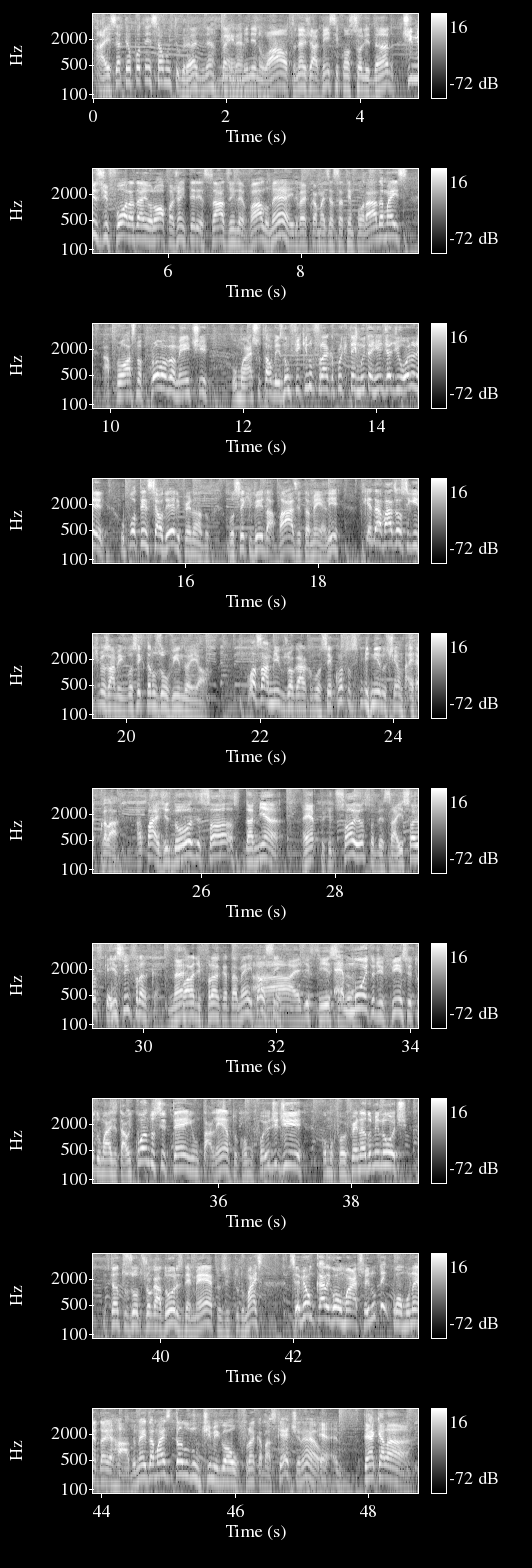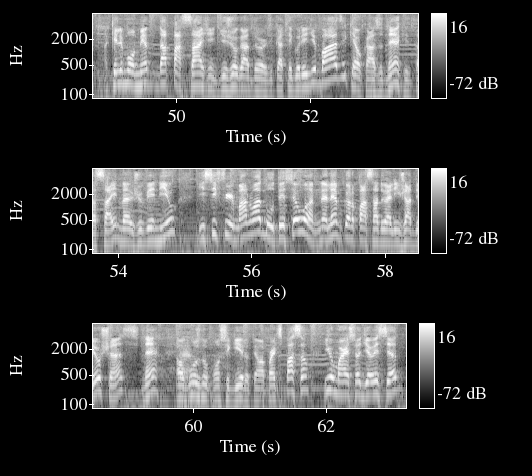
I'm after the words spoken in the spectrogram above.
Aí você tem um potencial muito grande, né? Tem, Um né? Menino alto, né? Já vem se consolidando. Times de fora da Europa já interessados em levá-lo, né? Ele vai ficar mais essa temporada, mas a próxima, provavelmente, o Márcio talvez não fique no Franca, porque tem muita gente já de olho nele. O potencial dele, Fernando, você que veio da base também ali, porque da base é o seguinte, meus amigos, você que tá nos ouvindo aí, ó. Quantos amigos jogaram com você? Quantos meninos tinham na época lá? Rapaz, de 12 só da minha época, que só eu sobressaí, só eu fiquei. Isso em Franca. Né? Fora de Franca também. Então, assim. ah, é difícil. É viu? muito difícil e tudo mais e tal. E quando se tem um talento, como foi o Didi, como foi o Fernando Minuti e tantos outros jogadores, Demetrios e tudo mais, você vê um cara igual o Márcio aí, não tem como, né, dar errado, né? Ainda mais estando num time igual o Franca Basquete, né? É, tem aquela aquele momento da passagem de jogador de categoria de base, que é o caso, né, que tá saindo, vai juvenil e se firmar no adulto. Esse é o ano, né? Lembra que ano passado o Elinho já deu chance, né? Alguns não conseguiram ter uma participação e o Márcio adiou esse ano.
